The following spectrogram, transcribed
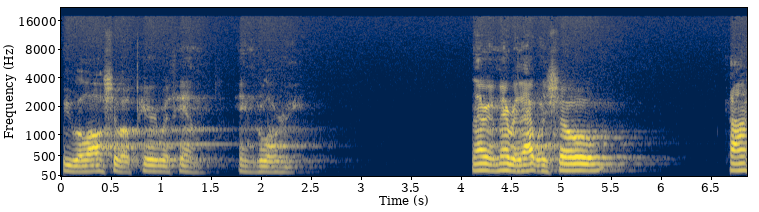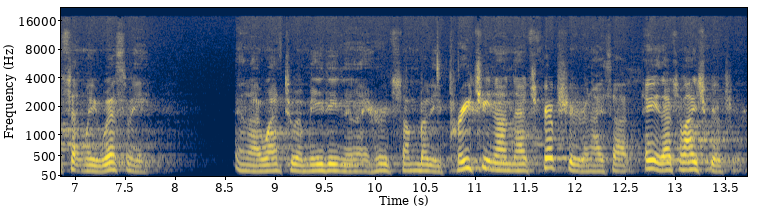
we will also appear with him in glory. And I remember that was so constantly with me. And I went to a meeting and I heard somebody preaching on that scripture, and I thought, hey, that's my scripture.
